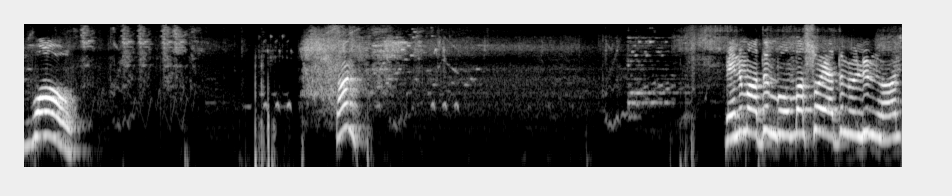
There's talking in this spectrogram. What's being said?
Wow. Lan. Benim adım bomba soyadım ölüm lan.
